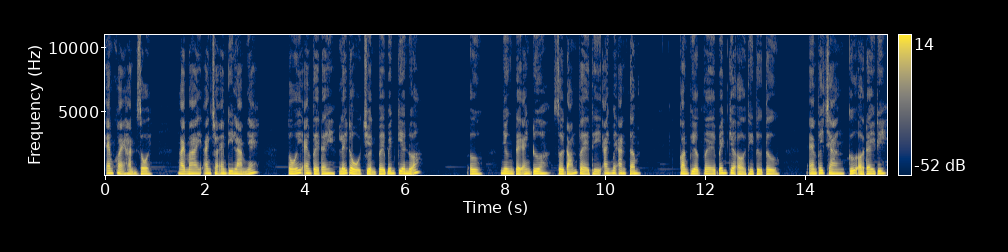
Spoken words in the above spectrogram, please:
em khỏe hẳn rồi. Ngày mai anh cho em đi làm nhé. Tối em về đây lấy đồ chuyển về bên kia nữa. Ừ, nhưng để anh đưa rồi đón về thì anh mới an tâm. Còn việc về bên kia ở thì từ từ. Em với Trang cứ ở đây đi.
